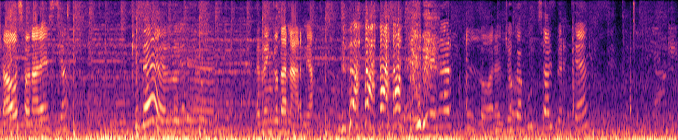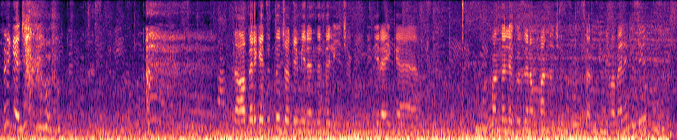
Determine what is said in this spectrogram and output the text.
Ciao, sono Alessia. Che bello che... E vengo da Narnia. allora, gioco a futsal perché? Perché gioco a futsal? No, perché è tutto ciò che mi rende felice, quindi direi che quando le cose non vanno c'è il futsal, quindi va bene così.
